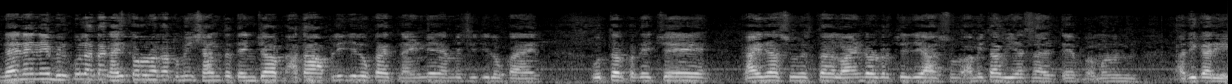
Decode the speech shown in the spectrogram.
नाही नाही नाही बिलकुल आता घाई करू नका तुम्ही शांत. त्यांच्या आता आपली जी लोक आहेत ना इंडियन एम्बेसीची लोक आहेत उत्तर प्रदेशचे कायदा सुव्यवस्था लॉ अँड ऑर्डरचे जे असू- अमिताभ यस आहेत ते म्हणून अधिकारी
